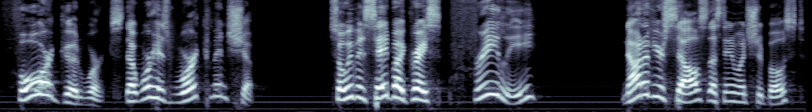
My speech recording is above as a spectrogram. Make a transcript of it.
for good works, that we're his workmanship. So we've been saved by grace freely, not of yourselves, lest anyone should boast,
